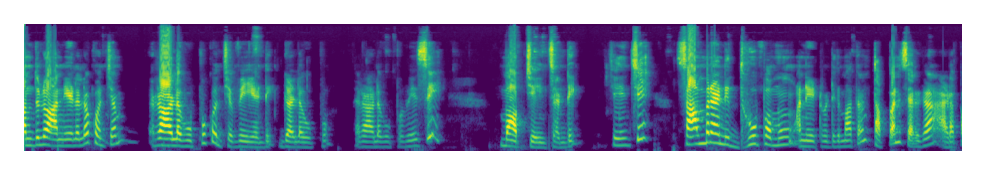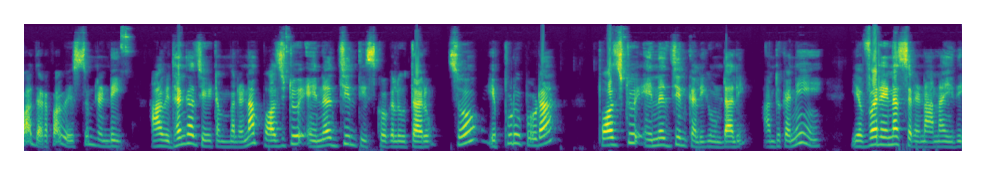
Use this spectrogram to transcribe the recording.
అందులో ఆ నీళ్ళలో కొంచెం రాళ్ళ ఉప్పు కొంచెం వేయండి. గళ్ళ ఉప్పు రాళ్ళ ఉప్పు వేసి మాప్ చేయించండి. చేయించి సాంబ్రాణి ధూపము అనేటువంటిది మాత్రం తప్పనిసరిగా అడప దడప వేస్తుండండి. ఆ విధంగా చేయటం వలన పాజిటివ్ ఎనర్జీని తీసుకోగలుగుతారు. సో ఎప్పుడు కూడా పాజిటివ్ ఎనర్జీని కలిగి ఉండాలి. అందుకని ఎవరైనా సరే నాన్న ఇది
